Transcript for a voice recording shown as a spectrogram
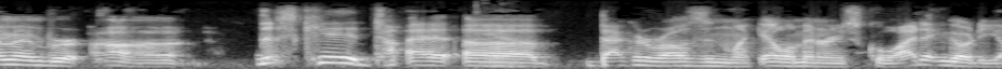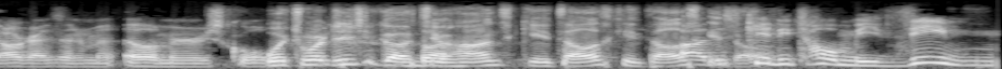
I remember uh, this kid t- at, uh, back when I was in like elementary school. I didn't go to y'all guys in elementary school. Which one did you go to, Hans? Can you tell us? Can you tell us? uh, you this tell kid, us? he told me the.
